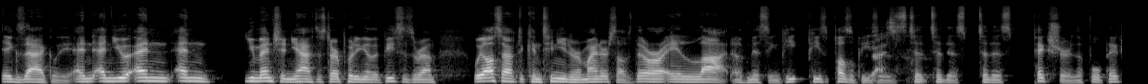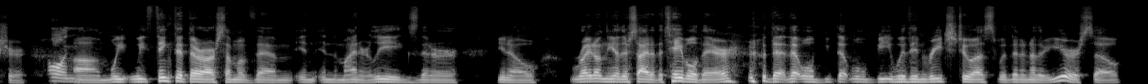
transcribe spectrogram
Exactly, and and you and and you mentioned you have to start putting other pieces around. We also have to continue to remind ourselves there are a lot of missing piece puzzle pieces to to this to this picture, the full picture. Oh, and- um, we we think that there are some of them in in the minor leagues that are you know right on the other side of the table there that that will that will be within reach to us within another year or so.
